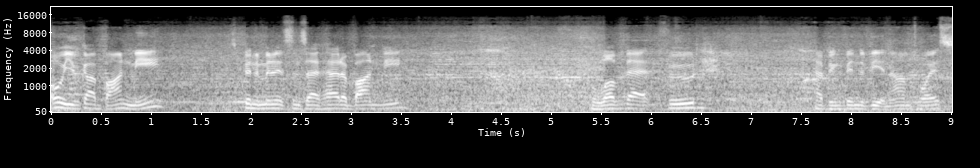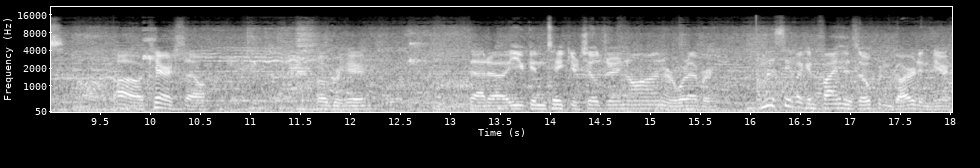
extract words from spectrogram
Oh, you've got banh mi? It's been a minute since I've had a banh mi. Love that food. Having been to Vietnam twice. Oh, a carousel over here that uh, you can take your children on or whatever. I'm gonna see if I can find this open garden here.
